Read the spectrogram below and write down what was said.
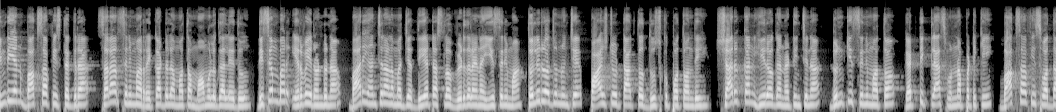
ఇండియన్ బాక్సాఫీస్ దగ్గర సలార్ సినిమా రికార్డుల మొత్తం మామూలుగా లేదు. డిసెంబర్ ఇరవై రెండున భారీ అంచనాల మధ్య థియేటర్స్లో విడుదలైన ఈ సినిమా తొలి రోజు నుంచే పాజిటివ్ టాక్తో దూసుకుపోతోంది. షారుఖ్ ఖాన్ హీరోగా నటించిన డున్కీ సినిమాతో గట్టి క్లాస్ ఉన్నప్పటికీ బాక్సాఫీస్ వద్ద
